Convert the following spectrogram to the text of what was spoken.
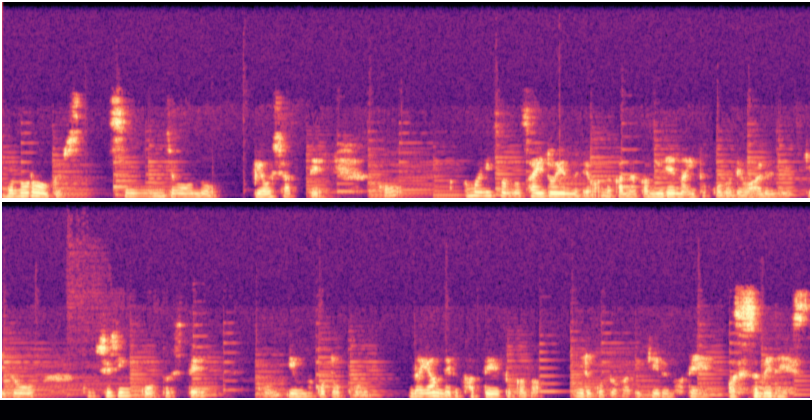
モノローグ、心情の描写って、こう、あまりそのサイド M ではなかなか見れないところではあるんですけど、こう主人公としてこういろんなことをこう悩んでる過程とかが見ることができるのでおすすめです。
